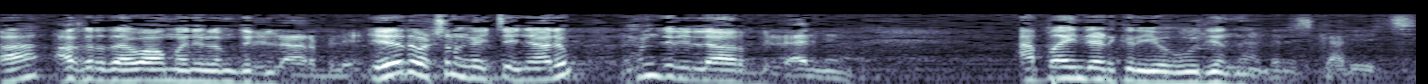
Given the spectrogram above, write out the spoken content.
ആ അഹൃതവാമനിൽ അഹമ്മദില്ല അറബിലെ ഏത് ഭക്ഷണം കഴിച്ചു കഴിഞ്ഞാലും അലഹമില്ല അറബില്ലായിരുന്നു അപ്പൊ അതിന്റെ അടുക്കൊരു യഹൂദി എന്നാണ്ട് നിസ്കാരി വെച്ച്.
